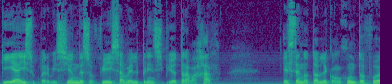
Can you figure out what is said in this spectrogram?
guía y supervisión de Sofía Isabel, principió a trabajar este notable conjunto fue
